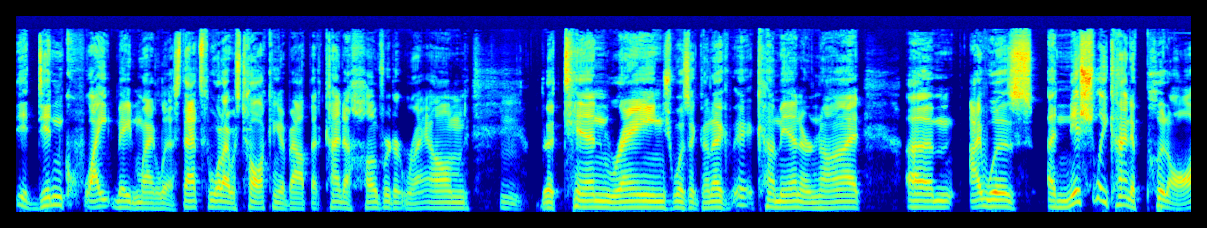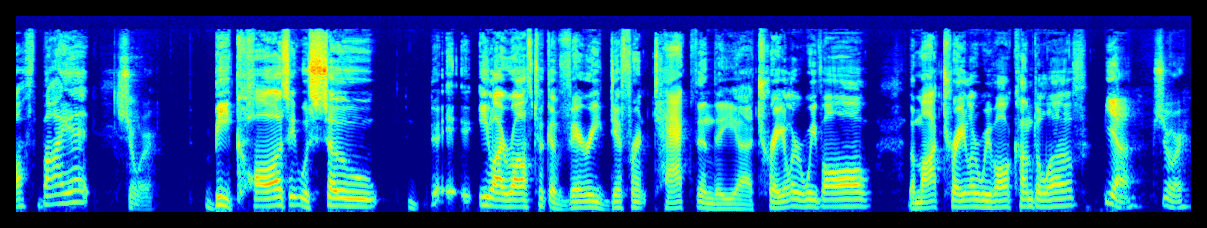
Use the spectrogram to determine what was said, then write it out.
it didn't quite made my list. That's what I was talking about. That kind of hovered around Hmm. the ten range. Was it going to come in or not? Um, I was initially kind of put off by it Sure. because it was so. E, Eli Roth took a very different tack than the uh, trailer we've all, the mock trailer we've all come to love. Yeah, sure.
